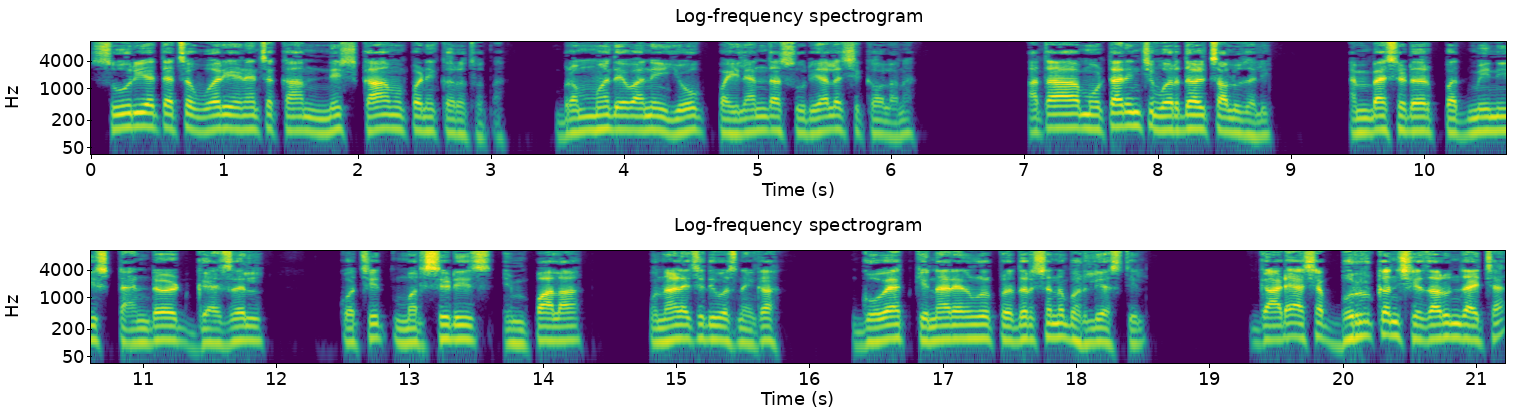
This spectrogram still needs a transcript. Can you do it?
सूर्य त्याचं वर येण्याचं काम निष्कामपणे करत होता. ब्रह्मदेवाने योग पहिल्यांदा सूर्याला शिकवला ना? आता मोटारींची वर्दळ चालू झाली. अँबॅसेडर पद्मिनी स्टँडर्ड गॅझल क्वचित मर्सिडीज इम्पाला उन्हाळ्याचे दिवस नाही का? गोव्यात किनाऱ्यांवर प्रदर्शनं भरली असतील. गाड्या अशा भुरकन शेजारून जायच्या.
